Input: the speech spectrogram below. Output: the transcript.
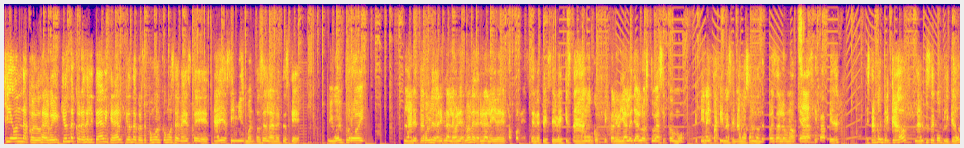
¿Qué onda con, o sea, güey, qué onda con el literal en general? ¿Qué onda con esto? ¿Cómo, cómo se ve este ahí a sí mismo? Entonces, la neta es que, digo, hoy por hoy, la neta no le daría una ley, no le daría una ley de japonés. En efecto, se ve que está algo complicado. Ya, ya lo estuve así como que tiene hay páginas en Amazon donde puedes darle una ojeada así rápida. Está complicado, la neta está complicado.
